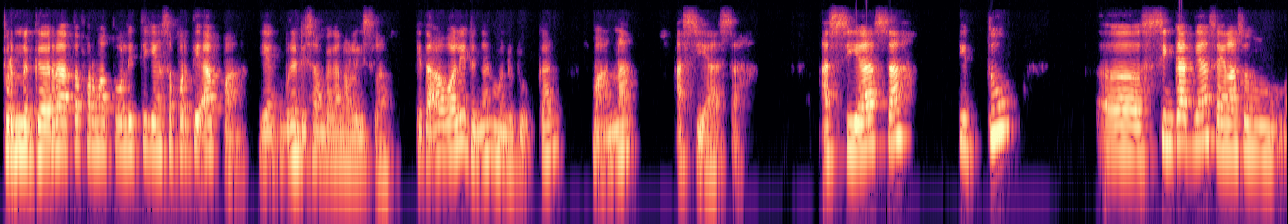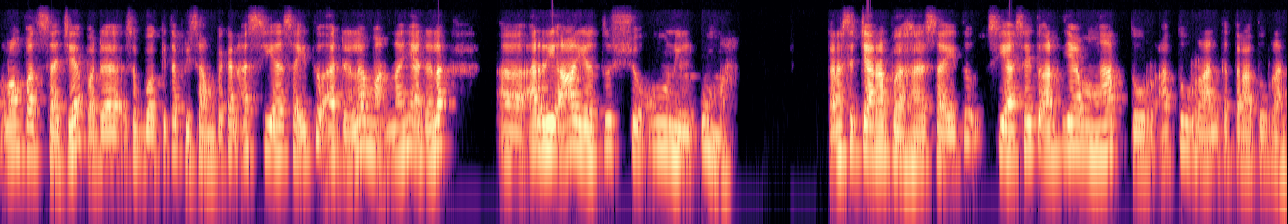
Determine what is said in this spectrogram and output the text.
bernegara atau format politik yang seperti apa yang kemudian disampaikan oleh Islam. Kita awali dengan mendudukkan makna asyasah. Asyasah itu Uh, singkatnya saya langsung lompat saja pada sebuah kitab disampaikan asyasa itu adalah maknanya adalah uh, ar-ri'ayatu syu'unil ummah. Karena secara bahasa itu siasa itu artinya mengatur aturan keteraturan.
